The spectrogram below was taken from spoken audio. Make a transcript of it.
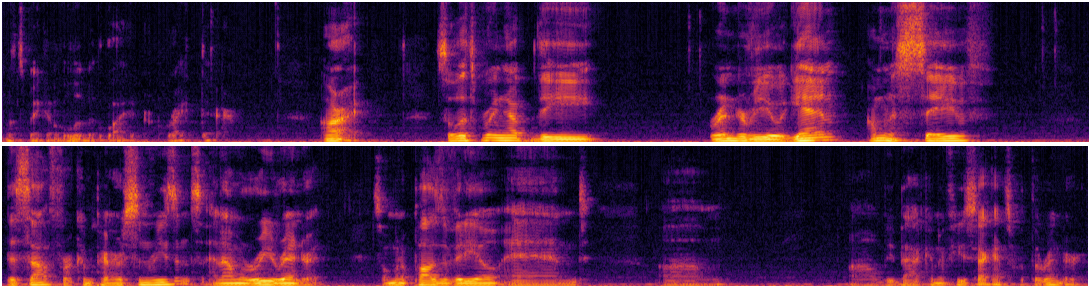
Let's make it a little bit lighter right there. All right, so let's bring up the render view again. I'm going to save this out for comparison reasons, and I'm going to re-render it. So I'm going to pause the video and um, I'll be back in a few seconds with the render.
